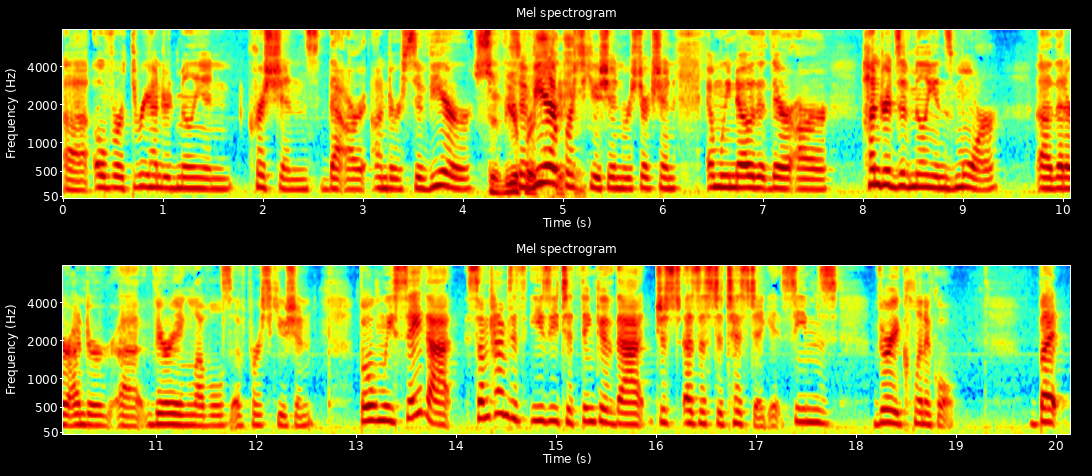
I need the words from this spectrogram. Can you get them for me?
uh, over 300 million Christians that are under severe severe, severe persecution. persecution restriction, and we know that there are hundreds of millions more uh, that are under uh, varying levels of persecution. But when we say that, sometimes it's easy to think of that just as a statistic. It seems very clinical. But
